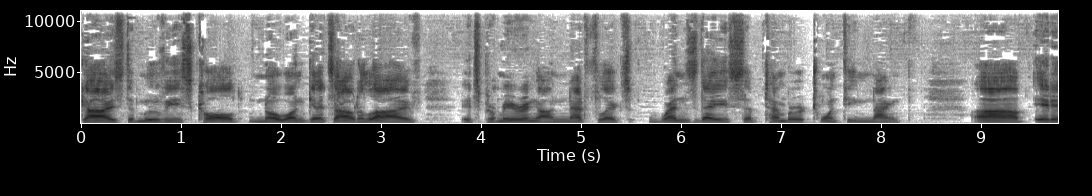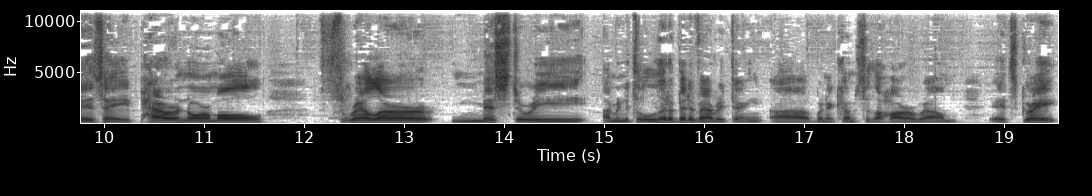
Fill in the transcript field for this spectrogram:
guys. The movie's called "No One Gets Out Alive." It's premiering on Netflix Wednesday, September 29th. Uh, it is a paranormal thriller, mystery. I mean, it's a little bit of everything uh, when it comes to the horror realm. It's great,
